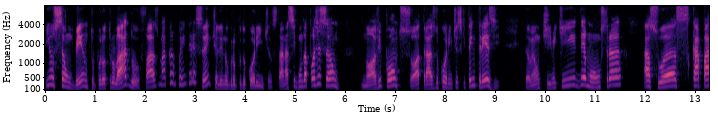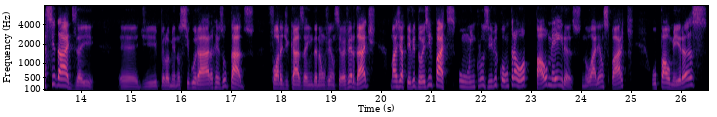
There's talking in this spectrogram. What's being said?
E o São Bento, por outro lado, faz uma campanha interessante ali no grupo do Corinthians, está na segunda posição, nove pontos, só atrás do Corinthians que tem 13. Então é um time que demonstra as suas capacidades aí é, de pelo menos segurar resultados. Fora de casa ainda não venceu, é verdade, mas já teve dois empates, um inclusive contra o Palmeiras, no Allianz Parque. O Palmeiras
